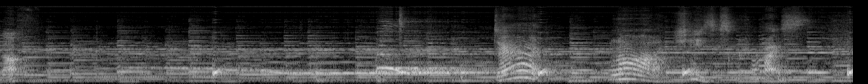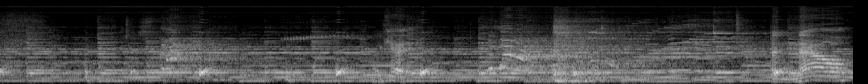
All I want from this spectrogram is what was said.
Enough. Dad! Oh, Jesus Christ. Okay. And now,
